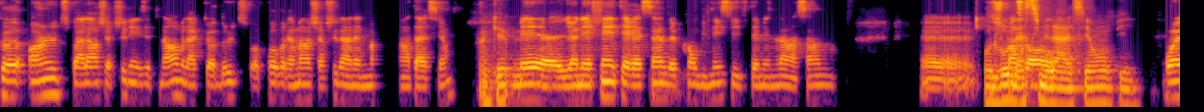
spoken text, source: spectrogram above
K1, tu peux aller en chercher dans les épinards, mais la K2, tu ne vas pas vraiment en chercher dans l'alimentation. Mais euh, il y a un effet intéressant de combiner ces vitamines-là ensemble. Euh, Au niveau de l'assimilation, puis. Oui,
